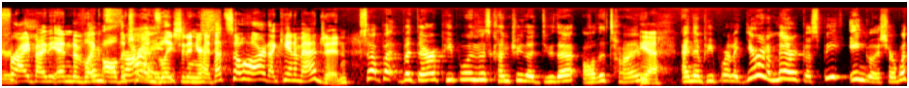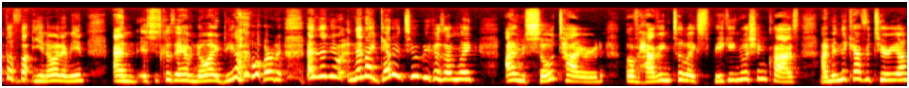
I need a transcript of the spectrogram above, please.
You're fried by the end of like I'm all the translation in your head. That's so hard. I can't imagine. So, but but there are people in this country that do that all the time. Yeah. And then people are like, "You're in America, speak English," or "What the fuck," you know what I mean? And it's just because they have no idea. Or to, and then you and then I get it too because I'm like, I'm so tired of having to like speak English in class. I'm in the cafeteria.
